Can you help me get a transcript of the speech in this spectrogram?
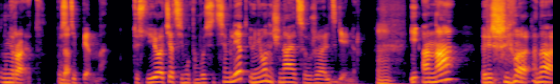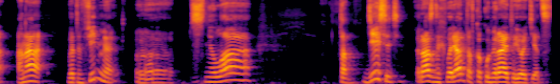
умирает Да. постепенно. То есть ее отец, ему там 87 лет, и у него начинается уже Альцгеймер. Мгм. И она решила, она, она в этом фильме э, сняла там 10 разных вариантов, как умирает ее отец.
